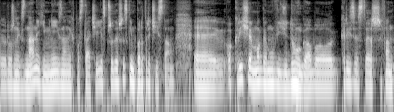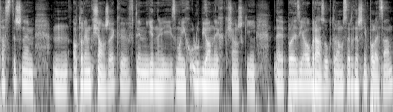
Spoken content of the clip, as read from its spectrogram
różnych znanych i mniej znanych postaci. Jest przede wszystkim portrecistą. E, o Chrisie mogę mówić długo, bo Chris jest też fantastycznym mm, autorem książek, w tym jednej z moich ulubionych książki e, Poezja obrazu, którą serdecznie polecam,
